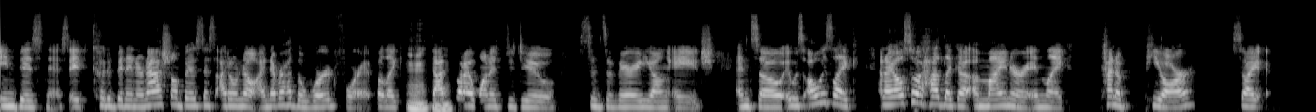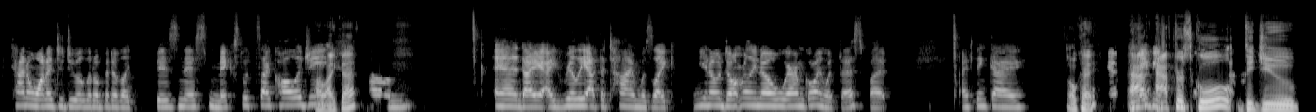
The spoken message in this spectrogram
in business. It could have been international business. I don't know. I never had the word for it, but like mm-hmm. that's mm-hmm. what I wanted to do since a very young age. And so it was always like, and I also had like a, a minor in like kind of PR. So I kind of wanted to do a little bit of like business mixed with psychology. I like that. Um, and I, I really at the time was like, you know, don't really know where I'm going with this, but I think I. Okay. A- after school, did you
